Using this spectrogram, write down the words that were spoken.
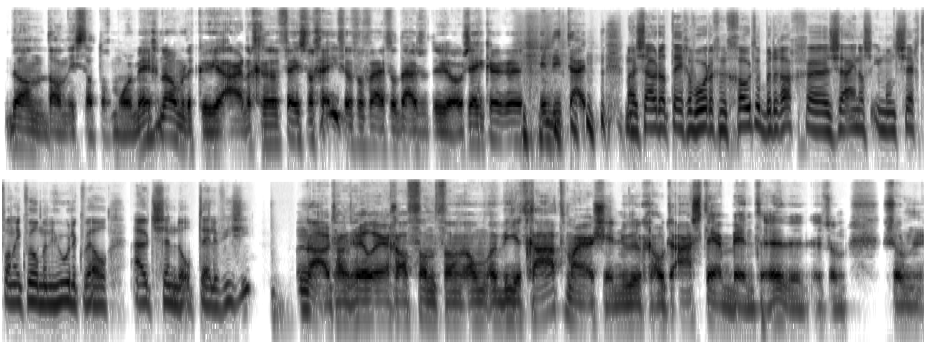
dan, dan is dat toch mooi meegenomen. Dan kun je aardig eh, feest van geven voor 50.000 euro. Zeker eh, in die tijd. Maar zou dat tegenwoordig een groter bedrag eh, zijn als iemand zegt van ik wil mijn huwelijk wel uitzenden op televisie? Nou, het hangt heel erg af van, van om wie het gaat. Maar als je nu een grote A-ster bent, zo'n zo'n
